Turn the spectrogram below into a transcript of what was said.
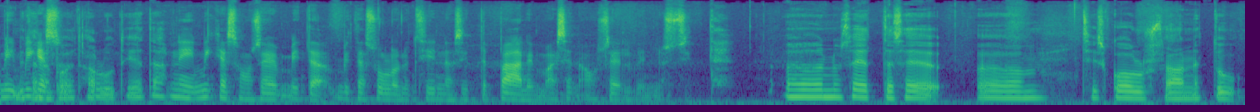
Mi- mikä se, voit halua tietää. Niin, mikä se on se, mitä, mitä sulla nyt siinä sitten päällimmäisenä on selvinnyt sitten? Öö, no se, että se öö, siis koulussa annettu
